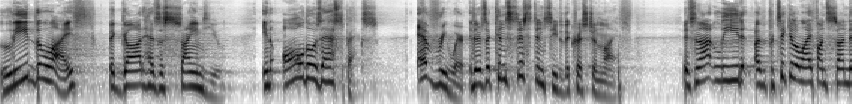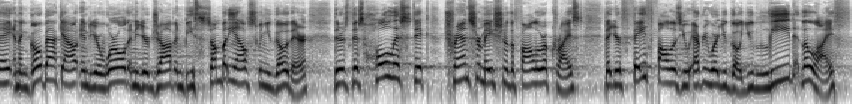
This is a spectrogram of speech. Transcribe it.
lead the life that God has assigned you in all those aspects, everywhere. There's a consistency to the Christian life. It's not lead a particular life on Sunday and then go back out into your world, into your job, and be somebody else when you go there. There's this holistic transformation of the follower of Christ that your faith follows you everywhere you go. You lead the life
